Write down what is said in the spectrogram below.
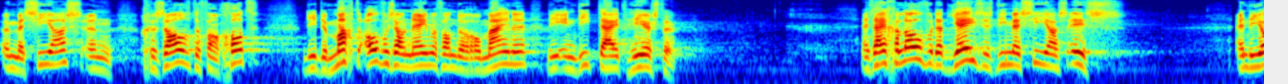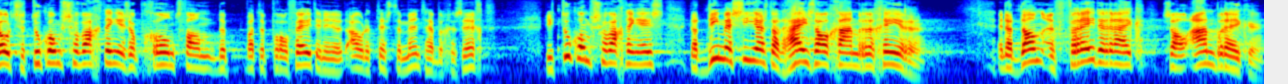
een Messias, een gezalfde van God, die de macht over zou nemen van de Romeinen die in die tijd heersten. En zij geloven dat Jezus die Messias is. En de Joodse toekomstverwachting is op grond van de, wat de profeten in het Oude Testament hebben gezegd. Die toekomstverwachting is dat die Messias, dat hij zal gaan regeren. En dat dan een vrederijk zal aanbreken.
